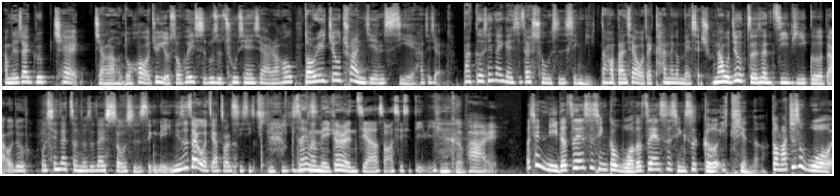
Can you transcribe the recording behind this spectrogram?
他们就在 group chat 讲了很多话，就有时候会时不时出现一下。然后 Dory 就突然间写，他就讲：“八哥现在应该是在收拾行李。”刚好当下我在看那个 message，那我就整身鸡皮疙瘩。我就我现在真的是在收拾行李。你是在我家装 CCTV？我在你们每个人家装 CCTV，很可怕哎。而且你的这件事情跟我的这件事情是隔一天的，懂吗？就是我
